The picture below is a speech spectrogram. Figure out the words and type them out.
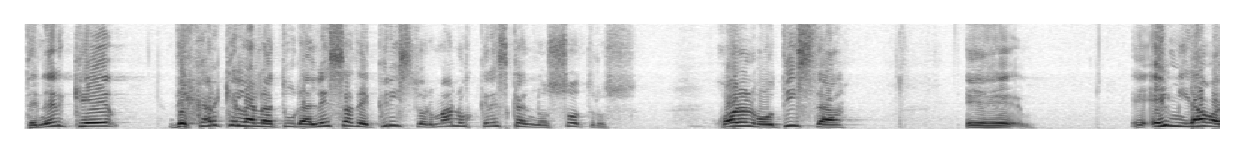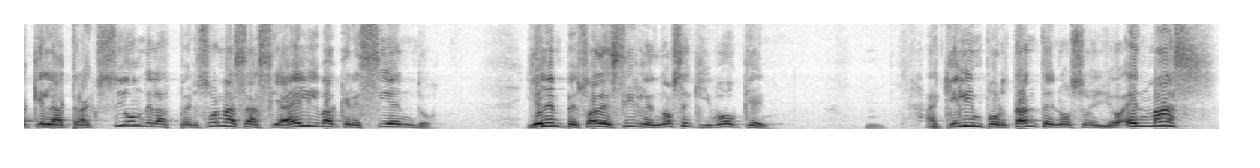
Tener que dejar que la naturaleza de Cristo, hermanos, crezca en nosotros. Juan el Bautista, eh, él miraba que la atracción de las personas hacia él iba creciendo. Y él empezó a decirle, no se equivoquen, aquí el importante no soy yo. Es más,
